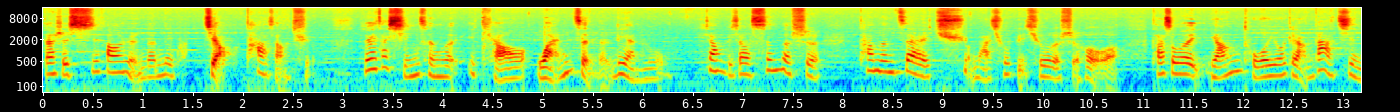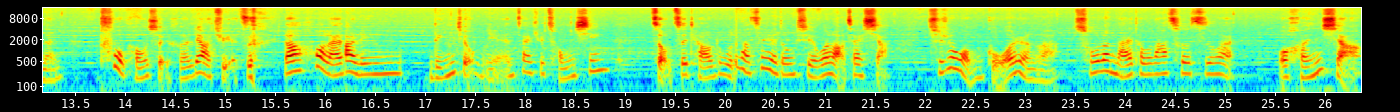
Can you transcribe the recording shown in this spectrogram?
但是西方人的那块脚踏上去了，所以它形成了一条完整的链路。印象比较深的是，他们在去马丘比丘的时候啊，他说羊驼有两大技能：吐口水和撂蹶子。然后后来二零零九年再去重新走这条路，看到这些东西，我老在想。其实我们国人啊，除了埋头拉车之外，我很想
